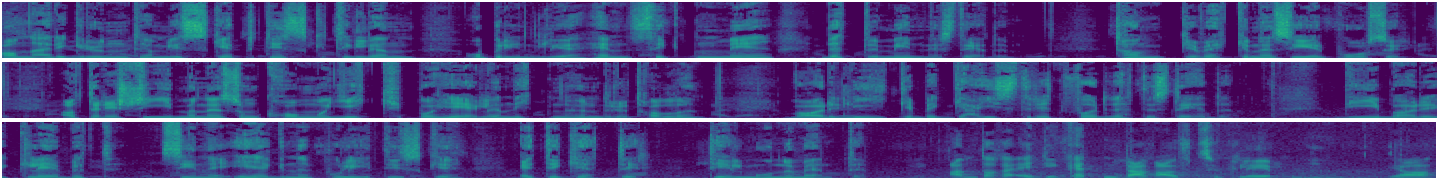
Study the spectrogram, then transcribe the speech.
Han er i grunnen temmelig skeptisk til den opprinnelige hensikten med dette minnestedet. Tankevekkende, sier Paaser, at regimene som kom og gikk på hele 1900-tallet, var like begeistret for dette stedet. De bare klebet sine egne politiske etiketter til monumentet. Andere Etiketten darauf zu kleben. Ja,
